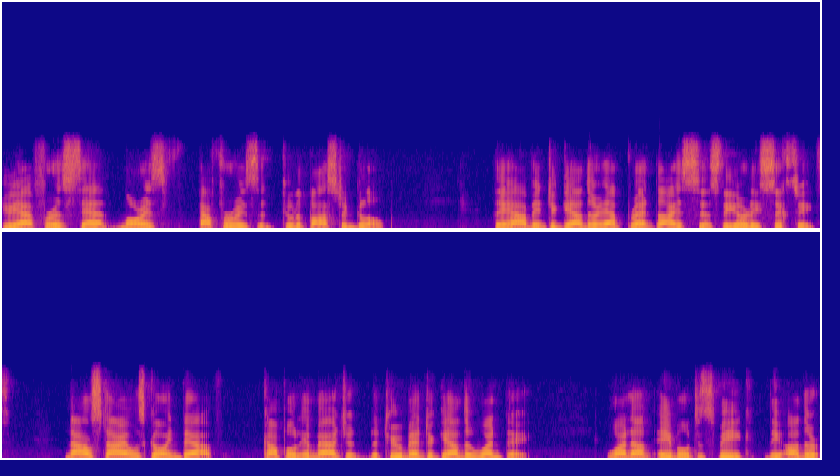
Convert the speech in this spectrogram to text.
who had first sent Maury's aphorism to the Boston Globe. They had been together at Brandeis since the early 60s. Now Stein was going deaf. Couple imagined the two men together one day one unable to speak, the other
